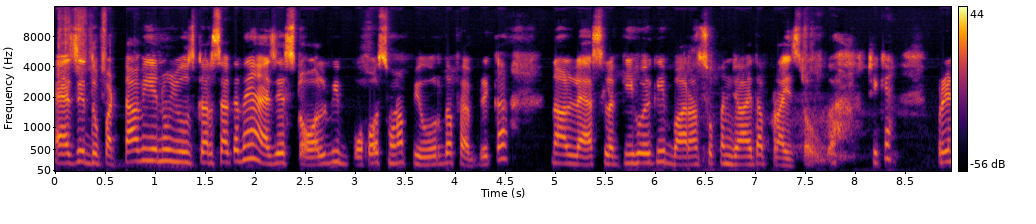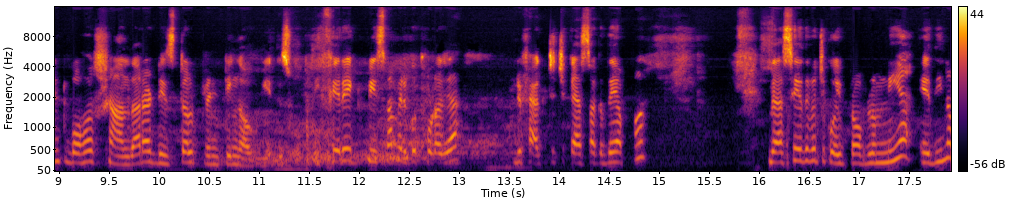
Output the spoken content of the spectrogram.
ਐਜ਼ ਅ ਦੁਪੱਟਾ ਵੀ ਇਹਨੂੰ ਯੂਜ਼ ਕਰ ਸਕਦੇ ਆ ਐਜ਼ ਅ ਸਟਾਲ ਵੀ ਬਹੁਤ ਸੋਹਣਾ ਪਿਓਰ ਦਾ ਫੈਬਰਿਕ ਆ। ਨਾਲ ਲੈਸ ਲੱਗੀ ਹੋਏਗੀ 1250 ਦਾ ਪ੍ਰਾਈਸ ਰਹੂਗਾ, ਠੀਕ ਹੈ? ਪ੍ਰਿੰਟ ਬਹੁਤ ਸ਼ਾਨਦਾਰ ਆ ਡਿਜੀਟਲ ਪ੍ਰਿੰਟਿੰਗ ਆਊਗੀ ਇਹਦੇ ਸੂਟ ਦੀ। ਫਿਰ ਇੱਕ ਪੀਸ ਨਾ ਮੇਰੇ ਕੋਲ ਥੋੜਾ ਜਿਹਾ ਡਿਫੈਕਟ ਚ ਕਹਿ ਸਕਦੇ ਆ ਆਪਾਂ। ਵੈਸੇ ਇਹਦੇ ਵਿੱਚ ਕੋਈ ਪ੍ਰੋਬਲਮ ਨਹੀਂ ਆ, ਇਹਦੀ ਨਾ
